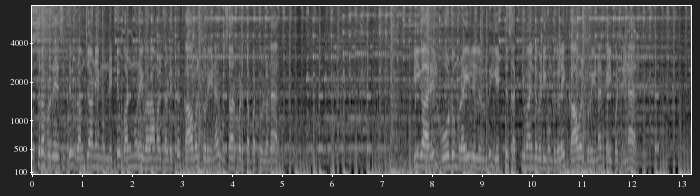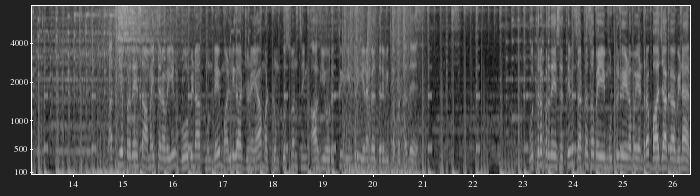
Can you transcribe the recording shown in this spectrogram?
உத்தரப்பிரதேசத்தில் ரம்ஜானை முன்னிட்டு வன்முறை வராமல் தடுக்க காவல்துறையினர் உஷார்படுத்தப்பட்டுள்ளனர். பீகாரில் ஓடும் ரயிலிலிருந்து எட்டு சக்தி வாய்ந்த வெடிகுண்டுகளை காவல்துறையினர் கைப்பற்றினர். மத்திய பிரதேச அமைச்சரவையில் கோபிநாத் முண்டே மல்லிகார்ஜுனையா மற்றும் குஷ்வந்த் சிங் ஆகியோருக்கு இன்று இரங்கல் தெரிவிக்கப்பட்டது. உத்தரப்பிரதேசத்தில் சட்டசபையை முற்றுகையிட முயன்ற பாஜகவினர்.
